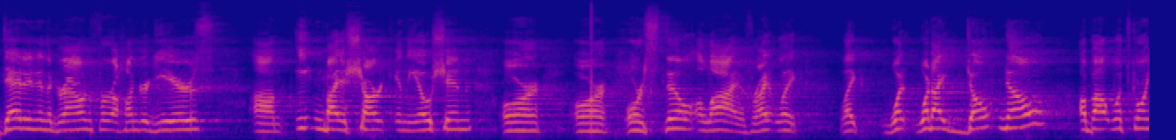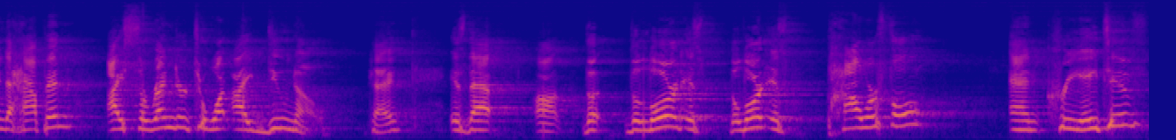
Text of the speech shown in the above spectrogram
Dead and in the ground for a hundred years, um, eaten by a shark in the ocean, or or or still alive, right? Like like what, what I don't know about what's going to happen, I surrender to what I do know. Okay? is that uh, the, the Lord is the Lord is powerful and creative,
